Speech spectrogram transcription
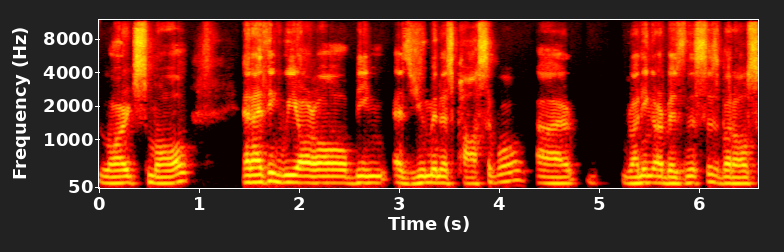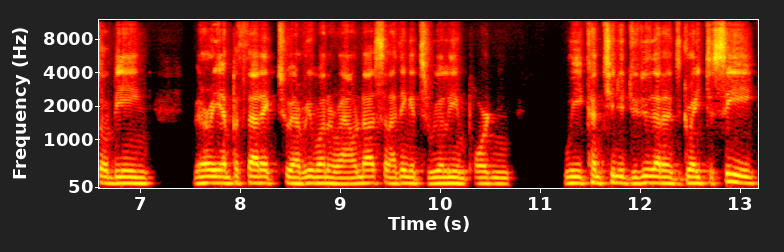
large, small. And I think we are all being as human as possible, uh, running our businesses, but also being very empathetic to everyone around us. And I think it's really important we continue to do that. And it's great to see.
